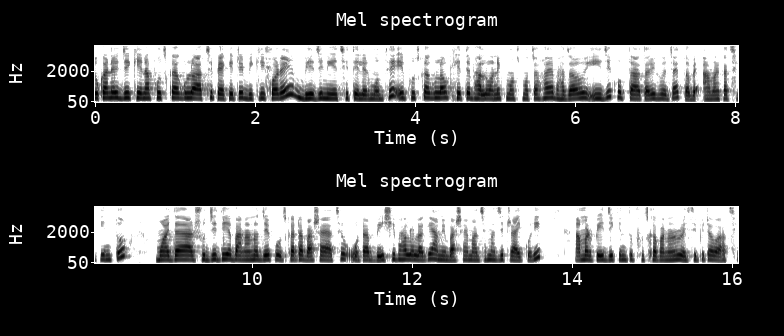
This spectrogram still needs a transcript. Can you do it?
দোকানের যে কেনা ফুচকাগুলো আছে প্যাকেটে বিক্রি করে, ভেজে নিয়েছি তেলের মধ্যে। এই ফুচকাগুলোও খেতে ভালো, অনেক মচমচা হয়, ভাজাও ইজি খুব তাড়াতাড়ি হয়ে যায়। তবে আমার কাছে কিন্তু ময়দা আর সুজি দিয়ে বানানো যে ফুচকাটা বাসায় আছে, ওটা বেশি ভালো লাগে। আমি বাসায় মাঝে মাঝে ট্রাই করি। আমার পেজে কিন্তু ফুচকা বানানোর রেসিপিটাও আছে।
